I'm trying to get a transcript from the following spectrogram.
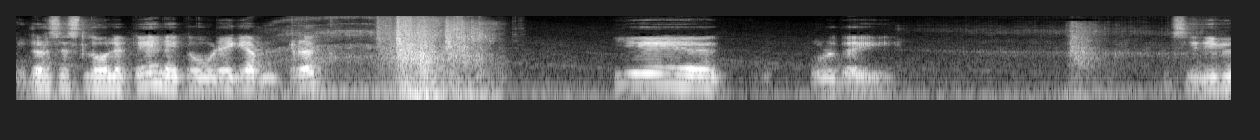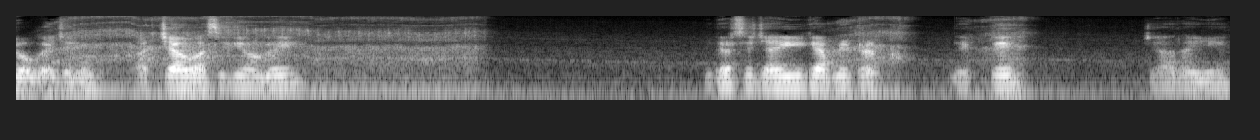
इधर से स्लो लेते हैं, नहीं तो उड़ेगी अपनी ट्रक। ये उड़ गई। सीधी भी हो गई, चलो। अच्छा हुआ, सीधी हो गई। इधर से जाएगी क्या अपनी ट्रक? देखते हैं। जा रही है।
